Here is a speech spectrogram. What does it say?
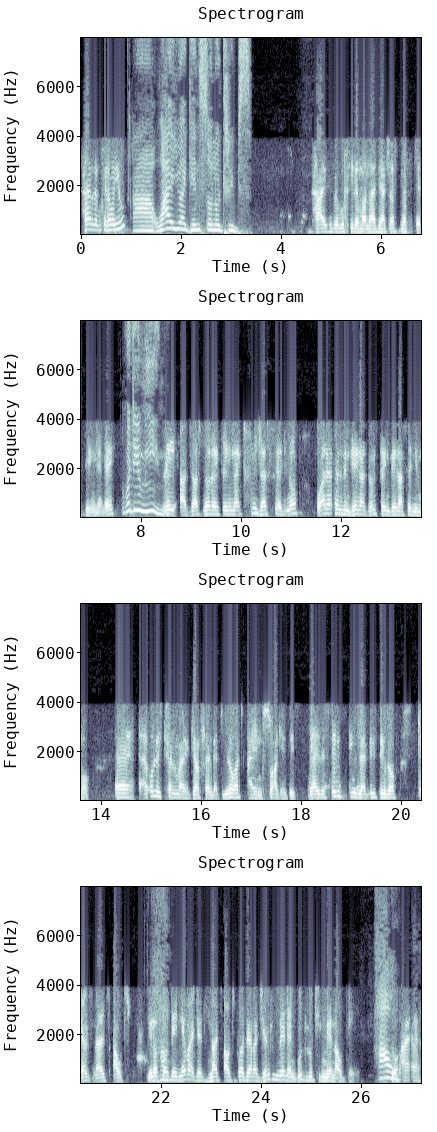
Hi, Rebukile, how are you? Uh, why are you against solo trips? Hi, Rebukile, man. They are just not a thing, okay? What do you mean? They are just not a thing. Like Tony just said, you know, what happens in Vegas, don't stay in Vegas anymore. Uh, I always tell my girlfriend that, you know what, I am so against this. There is the same things like these things of girls' nights out. You know, because they never get nights out because there are gentlemen and good-looking men out there. How? So I, I,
